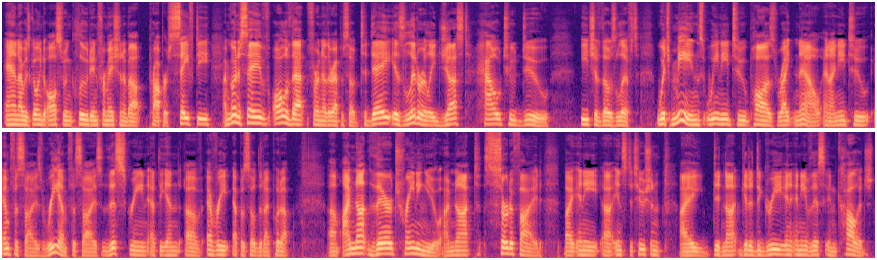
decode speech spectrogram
And I was going to also include information about proper safety. I'm going to save all of that for another episode. Today is literally just how to do each of those lifts, which means we need to pause right now and I need to emphasize, re emphasize this screen at the end of every episode that I put up. Um, I'm not there training you. I'm not certified by any uh, institution. I did not get a degree in any of this in college.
